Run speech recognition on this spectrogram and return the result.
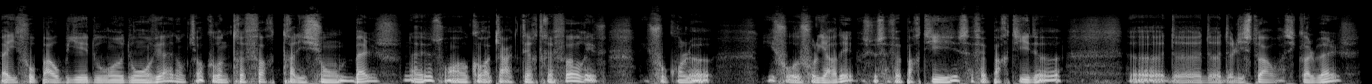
bah, il faut pas oublier d'où d'où on vient. Donc il y a encore une très forte tradition belge. Elles sont encore un caractère très fort. Il faut qu'on le il faut il faut le garder parce que ça fait partie ça fait partie de euh, de, de, de l'histoire brassicole belge.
